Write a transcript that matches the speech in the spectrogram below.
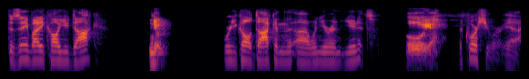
Does anybody call you Doc? no. Were you called Doc in, the- uh, when you were in units? Oh, yeah. Of course you were. Yeah.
